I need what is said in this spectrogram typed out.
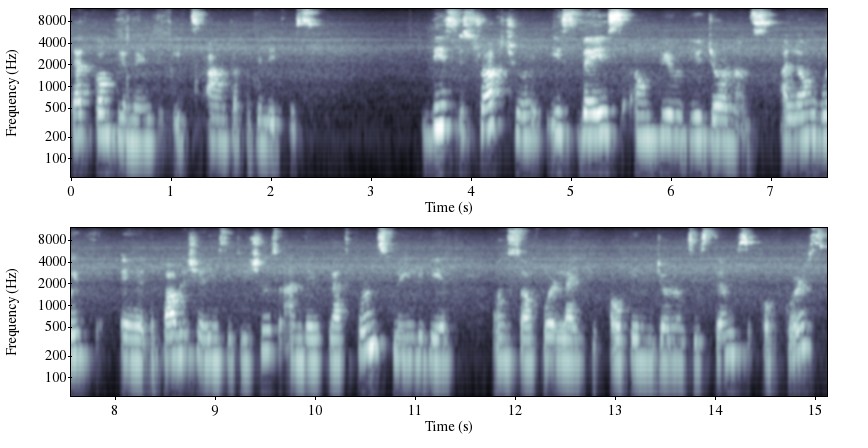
that complement its own capabilities. This structure is based on peer-reviewed journals, along with uh, the publisher institutions and their platforms, mainly built on software like Open Journal Systems, of course.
